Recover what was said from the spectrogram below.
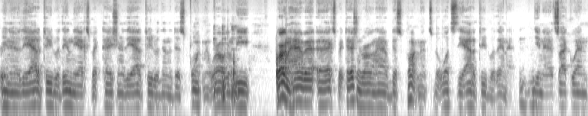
You know, the attitude within the expectation, or the attitude within the disappointment. We're all going to be, we're all going to have uh, expectations. We're all going to have disappointments. But what's the attitude within it? Mhm. You know, it's like when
